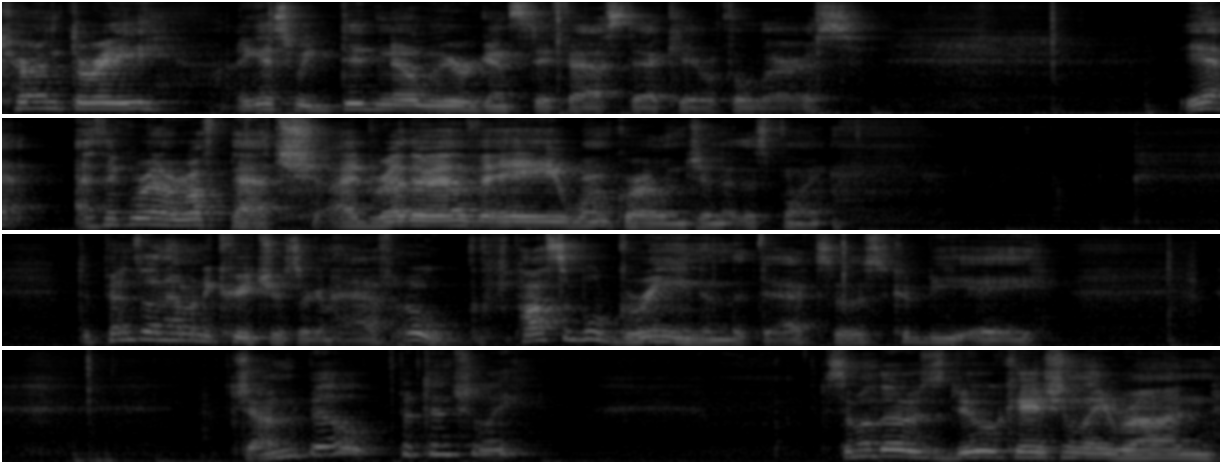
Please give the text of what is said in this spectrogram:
turn three. I guess we did know we were against a fast deck here with Lurrus. Yeah, I think we're in a rough patch. I'd rather have a Wurmcoil Engine at this point. Depends on how many creatures they're going to have. Oh, possible green in the deck. So this could be a Jund build, potentially. Some of those do occasionally run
